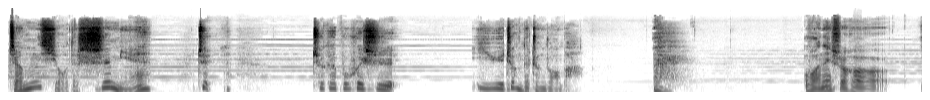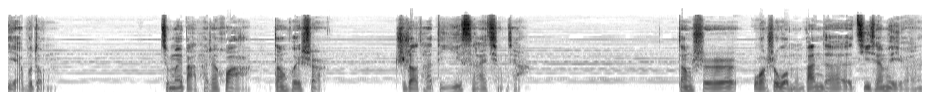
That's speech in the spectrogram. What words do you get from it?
整宿的失眠？这？这该不会是抑郁症的症状吧？哎，我那时候也不懂，就没把他这话当回事儿。直到他第一次来请假，当时我是我们班的纪检委员，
